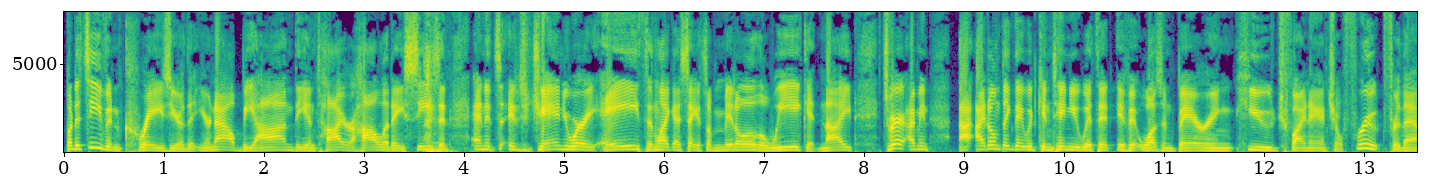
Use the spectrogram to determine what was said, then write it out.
But it's even crazier that you're now beyond the entire holiday season, and it's it's January eighth, and like I say, it's a middle of the week at night. It's very. I mean, I, I don't think they would continue with it if it wasn't bearing huge financial fruit for them.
